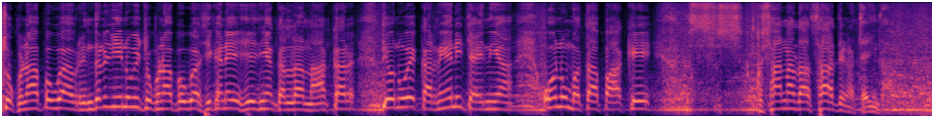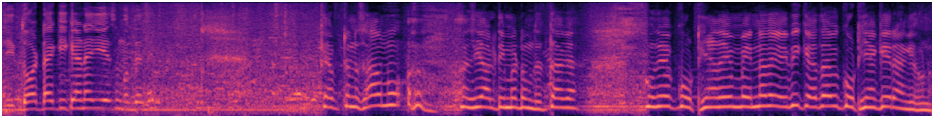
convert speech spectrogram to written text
ਝੁਕਣਾ ਪਊਗਾ ਅਵਰਿੰਦਰ ਜੀ ਨੂੰ ਵੀ ਝੁਕਣਾ ਪਊਗਾ, ਅਸੀਂ ਕਹਿੰਦੇ ਇਹ ਜਿਹੀਆਂ ਗੱਲਾਂ ਨਾ ਕਰ, ਤੇ ਉਹਨੂੰ ਇਹ ਕਰਨੀਆਂ ਨਹੀਂ ਚਾਹੀਦੀਆਂ। ਉਹਨੂੰ ਮਤਾ ਪਾ ਕੇ ਕਿਸਾਨਾਂ ਦਾ ਸਾਥ ਦੇਣਾ ਚਾਹੀਦਾ। ਜੀ ਤੁਹਾਡਾ ਕੀ ਕਹਿਣਾ ਜੀ ਇਸ ਮੁੱਦੇ ਤੇ? ਕੈਪਟਨ ਸਾਹਿਬ ਨੂੰ ਅਸੀਂ ਅਲਟੀਮੇਟਮ ਦਿੱਤਾ ਹੈਗਾ। ਉਹਦੇ ਕੋਠੀਆਂ ਦੇ ਇਹਨਾਂ ਦੇ ਇਹ ਵੀ ਕਹਿਤਾ ਵੀ ਕੋਠੀਆਂ ਘੇਰਾਂਗੇ ਹੁਣ।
